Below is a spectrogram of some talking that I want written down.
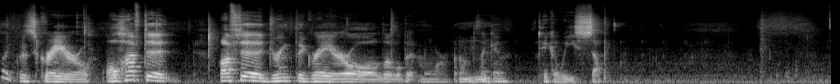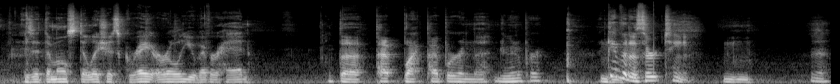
like this Grey Earl. I'll have to I'll have to drink the Grey Earl a little bit more, but I'm thinking Take a wee sup. Is it the most delicious Gray Earl you've ever had? the pep, black pepper and the juniper. Give it a thirteen.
